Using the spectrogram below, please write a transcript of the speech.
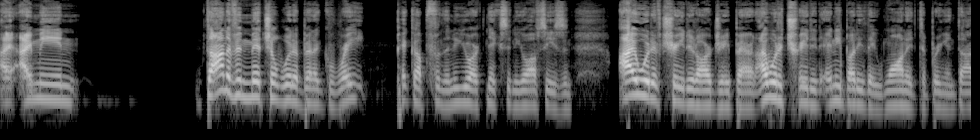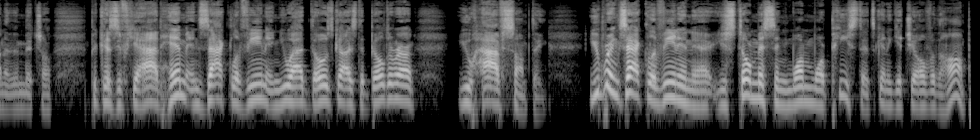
I, I mean, Donovan Mitchell would have been a great pickup for the New York Knicks in the offseason. I would have traded RJ Barrett. I would have traded anybody they wanted to bring in Donovan Mitchell because if you had him and Zach LaVine and you had those guys to build around, you have something. You bring Zach LaVine in there, you're still missing one more piece that's going to get you over the hump.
